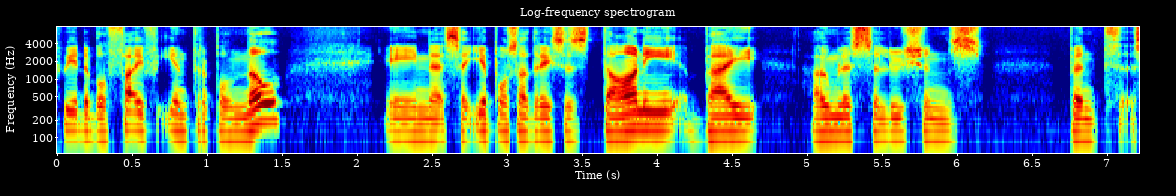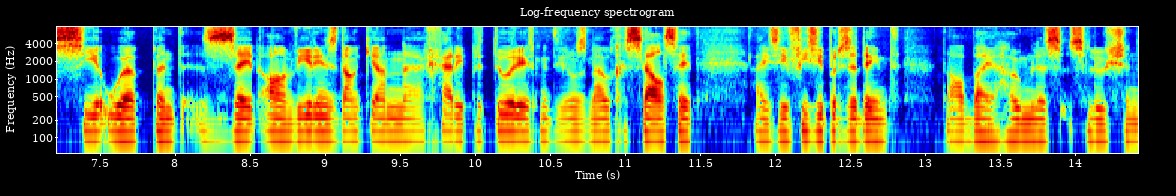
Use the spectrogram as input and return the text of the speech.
255 1000 en uh, sy e-posadres is dani@homelesssolutions.co.za. En weer eens dankie aan uh, Gerry Pretorius met wie ons nou gesels het. Hy is die visiepresident daar by Homeless Solutions.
